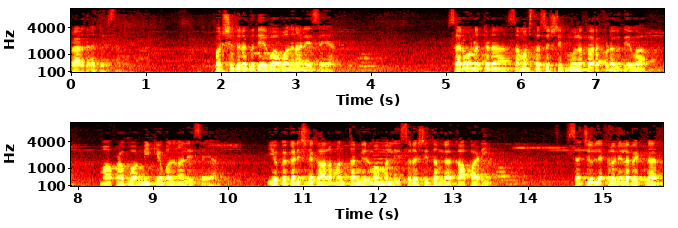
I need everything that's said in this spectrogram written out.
ప్రార్థన చేస్తాం. పరిశుద్ధులకు దేవా వందనాలేసయ్యా సర్వోన్నతుడ సమస్త సృష్టికి మూలకారకుడకు దేవ మా ప్రభు మీకే వదనాలేసయ్యా ఈ యొక్క గడిచిన కాలం అంతా మీరు మమ్మల్ని సురక్షితంగా కాపాడి సజ్జులు లెక్కలో నిలబెట్టినారు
